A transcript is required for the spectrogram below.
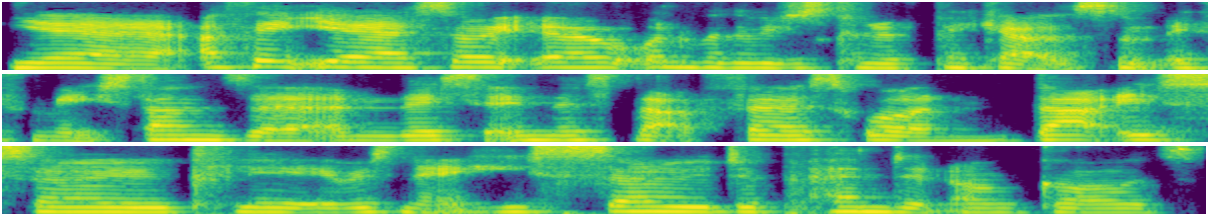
yeah i think yeah so uh, i wonder whether we just kind of pick out something from each stanza and this in this that first one that is so clear isn't it he's so dependent on god's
